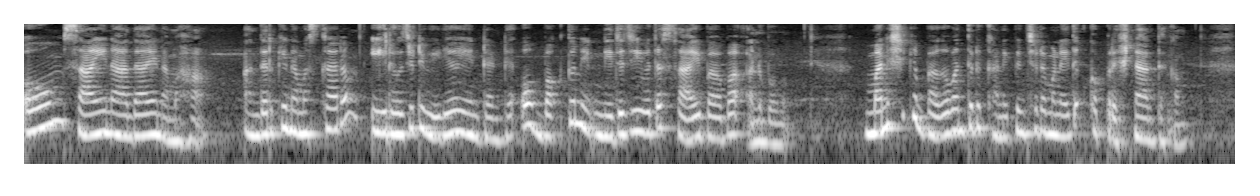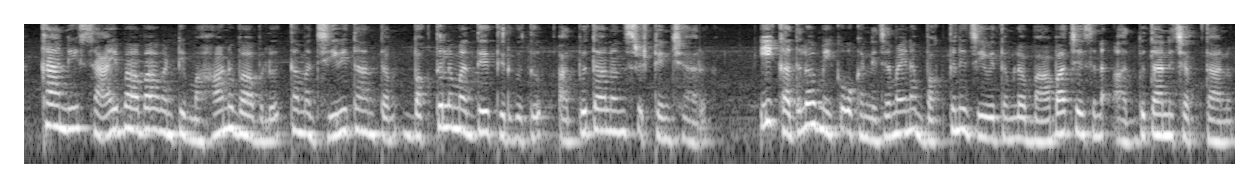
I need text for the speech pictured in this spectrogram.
ఓం సాయినాథాయ నమ. అందరికీ నమస్కారం. ఈ రోజుటి వీడియో ఏంటంటే ఓ భక్తుని నిజ జీవిత సాయిబాబా అనుభవం. మనిషికి భగవంతుడు కనిపించడం అనేది ఒక ప్రశ్నార్థకం. కానీ సాయిబాబా వంటి మహానుభావులు తమ జీవితాంతం భక్తుల మధ్య తిరుగుతూ అద్భుతాలను సృష్టించారు. ఈ కథలో మీకు ఒక నిజమైన భక్తుని జీవితంలో బాబా చేసిన అద్భుతాన్ని చెప్తాను.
